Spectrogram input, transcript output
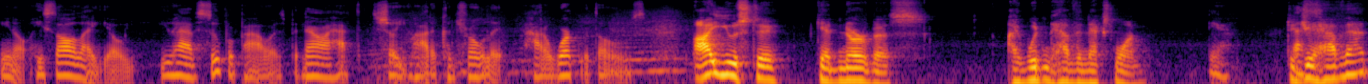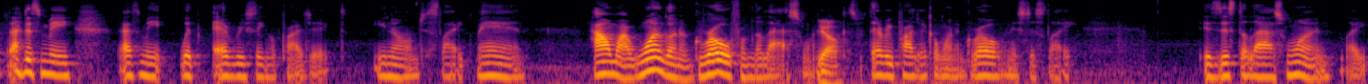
You know, he saw like, yo, you have superpowers, but now I have to show you how to control it, how to work with those. I used to get nervous. I wouldn't have the next one. Yeah. Did you have that? That is me. That's me with every single project. You know, I'm just like, man, how am I one gonna grow from the last one? Yeah. Because with every project I want to grow, and it's just like, is this the last one? Like,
